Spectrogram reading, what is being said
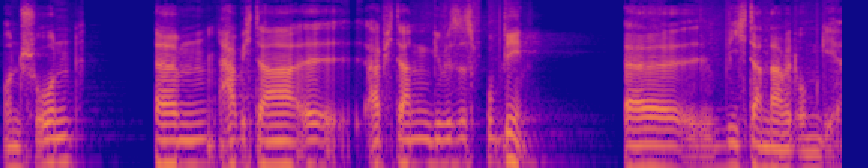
und schon ähm, habe ich da äh, habe ich dann ein gewisses Problem, äh, wie ich dann damit umgehe.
